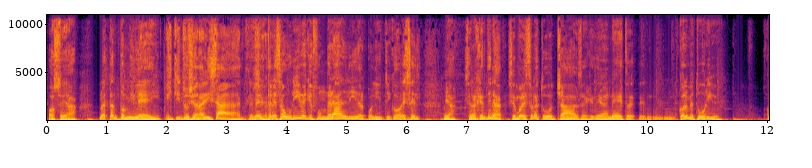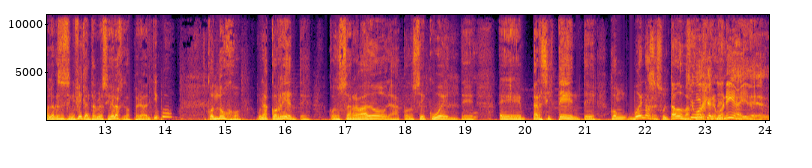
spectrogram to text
O sea, no es tanto Milei. Institucionalizada. Tenés, tenés a Uribe, que fue un gran líder político. Es el. Mira, si en Argentina, si en Venezuela estuvo Chávez, en Argentina Néstor, en Colombia estuvo Uribe. Con lo que eso significa en términos ideológicos. Pero el tipo condujo una corriente conservadora, consecuente, eh, persistente, con buenos resultados bajo. Sí, hubo de- hegemonía ahí de.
